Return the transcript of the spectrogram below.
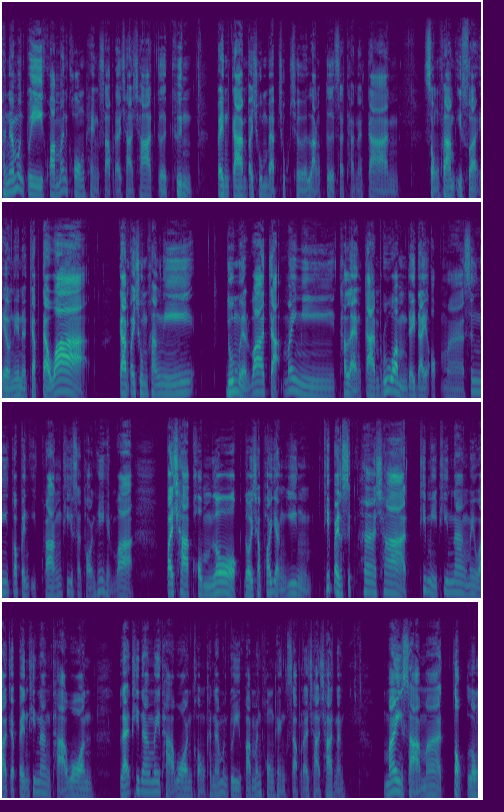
คณะมนตรีความมั่นคงแห่งสหประชาชาติเกิดขึ้น เป็นการประชุมแบบฉุกเฉินหลังเกิดสถานการณ์ สงครามอิสราเอลเนี่ยนะครับ แต่ว่าการประชุมครั้งนี้ดูเหมือนว่าจะไม่มีแถลงการร่วมใด ๆ ออกมา ซึ่งนี่ก็เป็นอีกครั้งที่สะท้อนให้เห็นว่า ประชาคมโลกโดยเฉพาะอย่างยิ่งที่เป็น 15 ชาติที่มีที่นั่งไม่ว่าจะเป็นที่นั่งถาวร และที่นั่งไม่ถาวรของคณะมนตรีความมั่นคงแห่งสหประชาชาตินั้น ไม่สามารถตกลง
